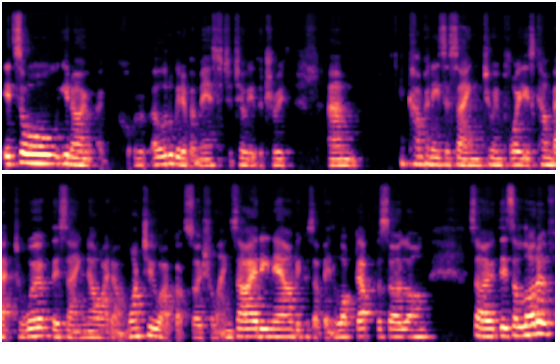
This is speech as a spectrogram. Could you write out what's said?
It's all, you know, a little bit of a mess, to tell you the truth. Um, companies are saying to employees, come back to work. They're saying, no, I don't want to. I've got social anxiety now because I've been locked up for so long. So there's a lot of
